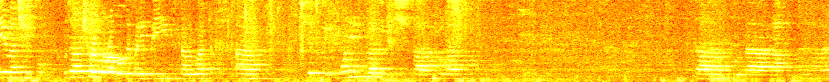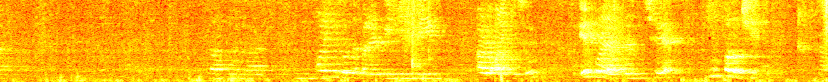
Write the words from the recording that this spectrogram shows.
নির্মাণ শিল্প। উদাহরণস্বরূপ আমরা বলতে পারি ব্রিজ, কালভার্ট সেতু অনেকগুলো জিনিস দালান কোঠা দালান কোঠা রাস্তাঘাট রাস্তাঘাট উম, অনেক কিছু হতে পারে বিল্ডিং ব্রিজ আরও অনেক কিছু তো এরপরে আছে হচ্ছে উৎপাদন শিল্প চার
